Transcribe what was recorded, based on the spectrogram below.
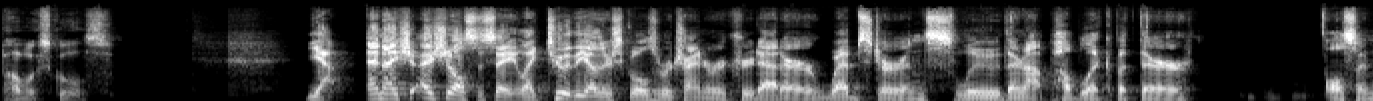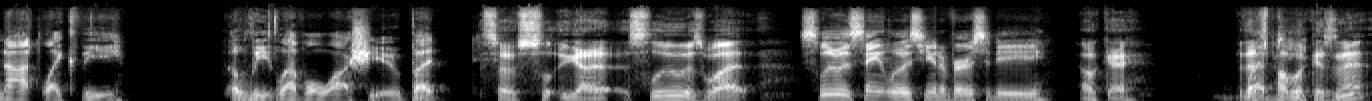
public schools. Yeah. And I, sh- I should also say, like, two of the other schools we're trying to recruit at are Webster and SLU. They're not public, but they're also not like the elite level Wash U. But so you got SLU is what? SLU is St. Louis University. Okay. But that's Web- public, isn't it?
